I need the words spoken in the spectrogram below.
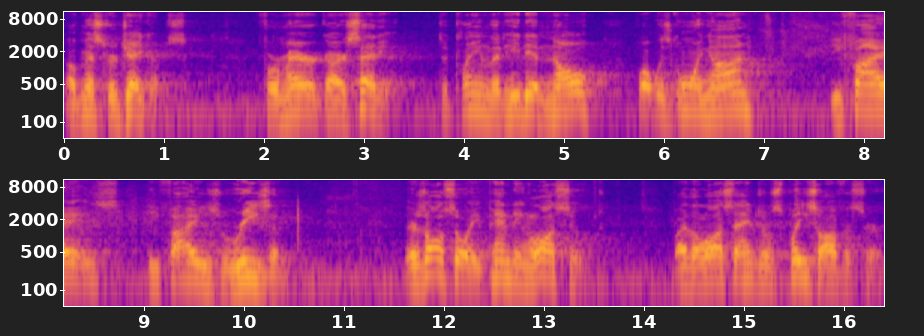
of Mr. Jacobs. For Mayor Garcetti to claim that he didn't know what was going on defies defies reason. There's also a pending lawsuit by the Los Angeles police officer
